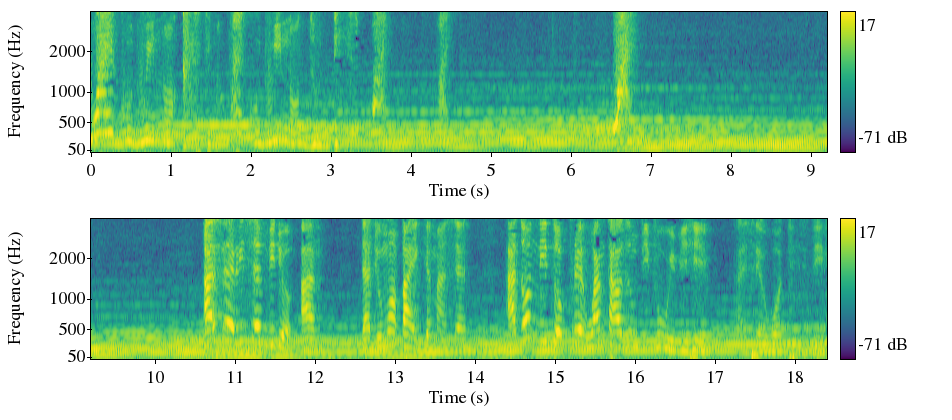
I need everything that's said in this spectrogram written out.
Why could we not cast him? Why could we not do this? Why? Why? Why? I saw a recent video and that Jumopa came and said, I don't need to pray. 1,000 people will be healed. I say, What is this?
